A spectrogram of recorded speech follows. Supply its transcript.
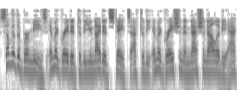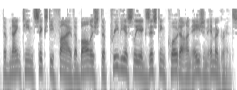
Some of the Burmese immigrated to the United States after the Immigration and Nationality Act of 1965 abolished the previously existing quota on Asian immigrants.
